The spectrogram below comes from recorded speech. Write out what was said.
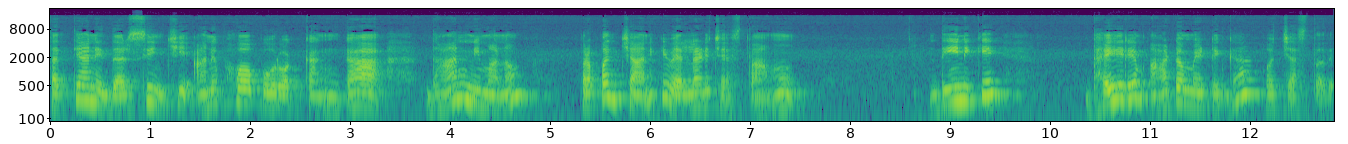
సత్యాన్ని దర్శించి అనుభవపూర్వకంగా దాన్ని మనం ప్రపంచానికి వెల్లడి చేస్తాము. దీనికి ధైర్యం ఆటోమేటిక్గా వచ్చేస్తుంది.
